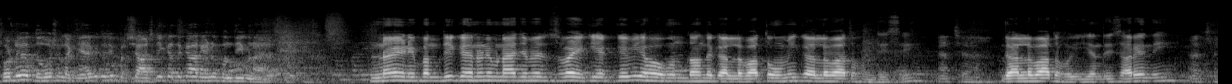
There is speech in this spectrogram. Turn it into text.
ਤੁਹਾਡੇ ਤੇ ਦੋਸ਼ ਲੱਗਿਆ ਵੀ ਤੁਸੀਂ ਪ੍ਰਸ਼ਾਸਨਿਕ ਅਧਿਕਾਰੀਆਂ ਨੂੰ ਬੰਦੀ ਬਣਾਇਆ ਸੀ? ਨਹੀਂ ਨਹੀਂ ਬੰਦੀ ਕਿਸੇ ਨੂੰ ਨਹੀਂ ਬਣਾਇਆ। ਜਿਵੇਂ ਸਭਾਈ ਕੀ ਅੱਗੇ ਵੀ ਉਹ ਹੁੰਦਾ ਹੁੰਦੇ ਗੱਲਬਾਤ ਉਵੇਂ ਹੀ ਗੱਲਬਾਤ ਹੁੰਦੀ ਸੀ। ਅੱਛਾ। ਗੱਲਬਾਤ ਹੋਈ ਜਾਂਦੀ ਸਾਰਿਆਂ ਦੀ। ਅੱਛਾ।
